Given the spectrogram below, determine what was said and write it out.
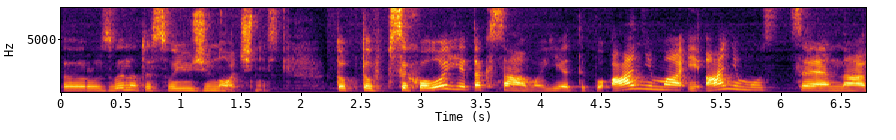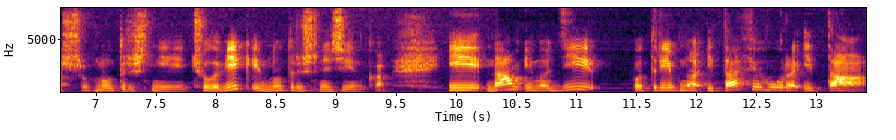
розвинути свою жіночність. Тобто в психології так само є типу аніма і анімус це наш внутрішній чоловік і внутрішня жінка. І нам іноді потрібна і та фігура, і та.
